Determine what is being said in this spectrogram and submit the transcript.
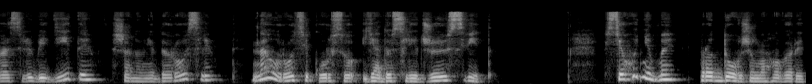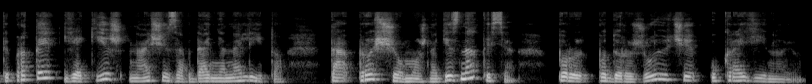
вас, любі діти, шановні дорослі, на уроці курсу Я досліджую світ. Сьогодні ми продовжимо говорити про те, які ж наші завдання на літо та про що можна дізнатися, подорожуючи Україною.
